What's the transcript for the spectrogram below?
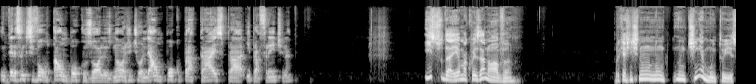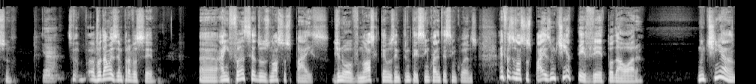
interessante se voltar um pouco os olhos, não? A gente olhar um pouco para trás para ir para frente, né? Isso daí é uma coisa nova. Porque a gente não, não, não tinha muito isso. É. Eu vou dar um exemplo para você uh, a infância dos nossos pais. De novo, nós que temos entre 35 e 45 anos. A infância dos nossos pais não tinha TV toda hora. Não tinha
